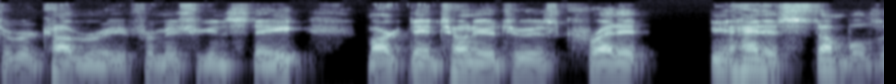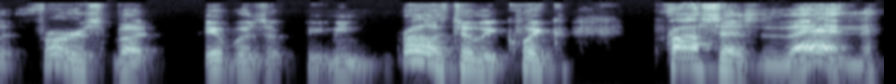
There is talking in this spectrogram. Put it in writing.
to recovery for Michigan State. Mark Dantonio, to his credit, he had his stumbles at first, but it was, I mean, relatively quick process then.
